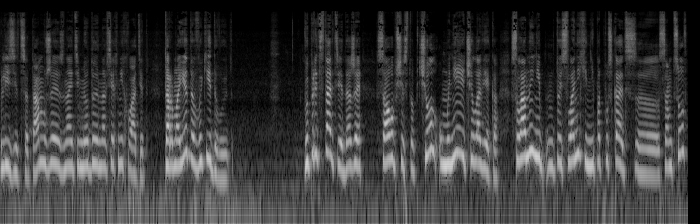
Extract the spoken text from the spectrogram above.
близится, там уже, знаете, меда на всех не хватит. Дармоедов выкидывают. Вы представьте, даже сообщество пчел умнее человека. Слоны, не, то есть слонихи не подпускают с, э, самцов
